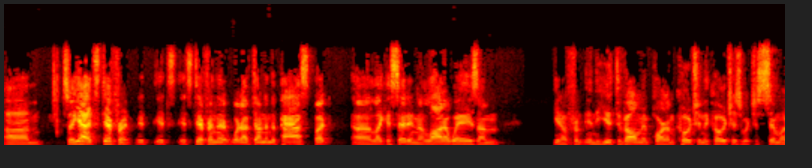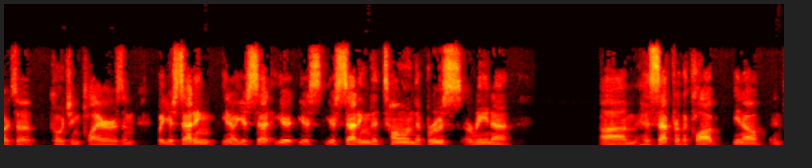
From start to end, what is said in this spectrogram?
Um, so yeah, it's different. It, it's it's different than what I've done in the past. But uh, like I said, in a lot of ways, I'm you know, from in the youth development part, I'm coaching the coaches, which is similar to coaching players, and but you're setting, you know, you're set, you're you're you're setting the tone that Bruce Arena um, has set for the club, you know, and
